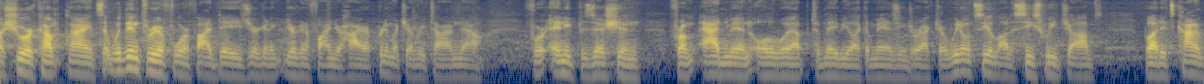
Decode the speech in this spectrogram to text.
assure clients that within three or four or five days, you're gonna, you're gonna find your hire pretty much every time now for any position from admin all the way up to maybe like a managing director. We don't see a lot of C-suite jobs, but it's kind of,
